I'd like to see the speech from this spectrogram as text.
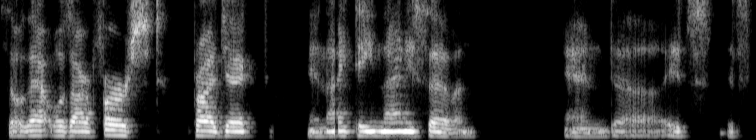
So that was our first project in 1997 and uh, it's it's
